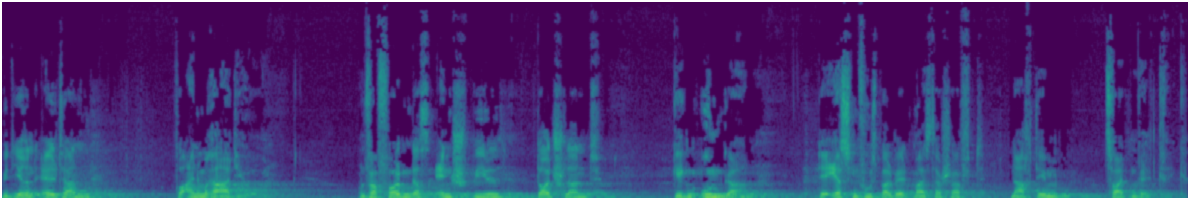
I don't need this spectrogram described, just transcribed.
mit ihren Eltern vor einem Radio und verfolgen das Endspiel Deutschland gegen Ungarn der ersten Fußballweltmeisterschaft nach dem Zweiten Weltkrieg.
